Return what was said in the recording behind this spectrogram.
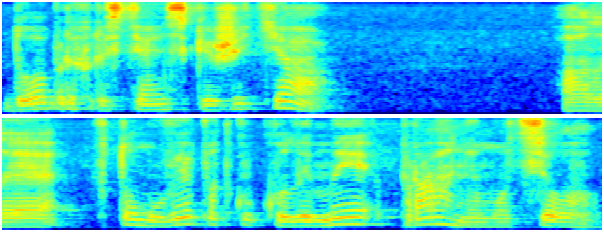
добре християнське життя. Але в тому випадку, коли ми прагнемо цього,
